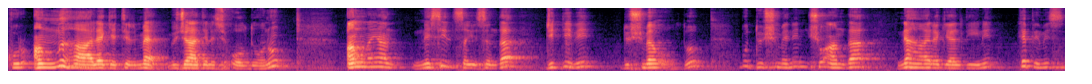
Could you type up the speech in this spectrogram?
Kur'anlı hale getirme mücadelesi olduğunu anlayan nesil sayısında ciddi bir düşme oldu. Bu düşmenin şu anda ne hale geldiğini hepimiz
